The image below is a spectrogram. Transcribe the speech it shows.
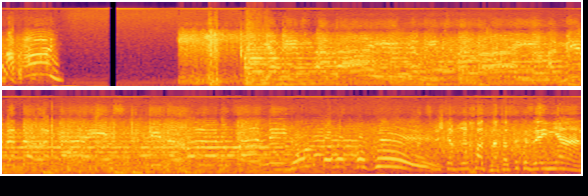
מה? ימית עליי, ימית עליי, אני בתוך הקיץ. כי בחולון הוא כאן דיון במחוזי! שתי בריכות, מה אתה עושה כזה עניין?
